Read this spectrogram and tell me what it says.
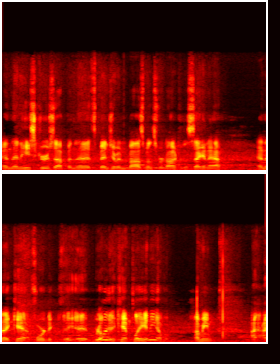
and then he screws up, and then it's Benjamin Bosmans-Verdonk in the second half, and they can't afford to. It, really, they can't play any of them. I mean, I, I,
